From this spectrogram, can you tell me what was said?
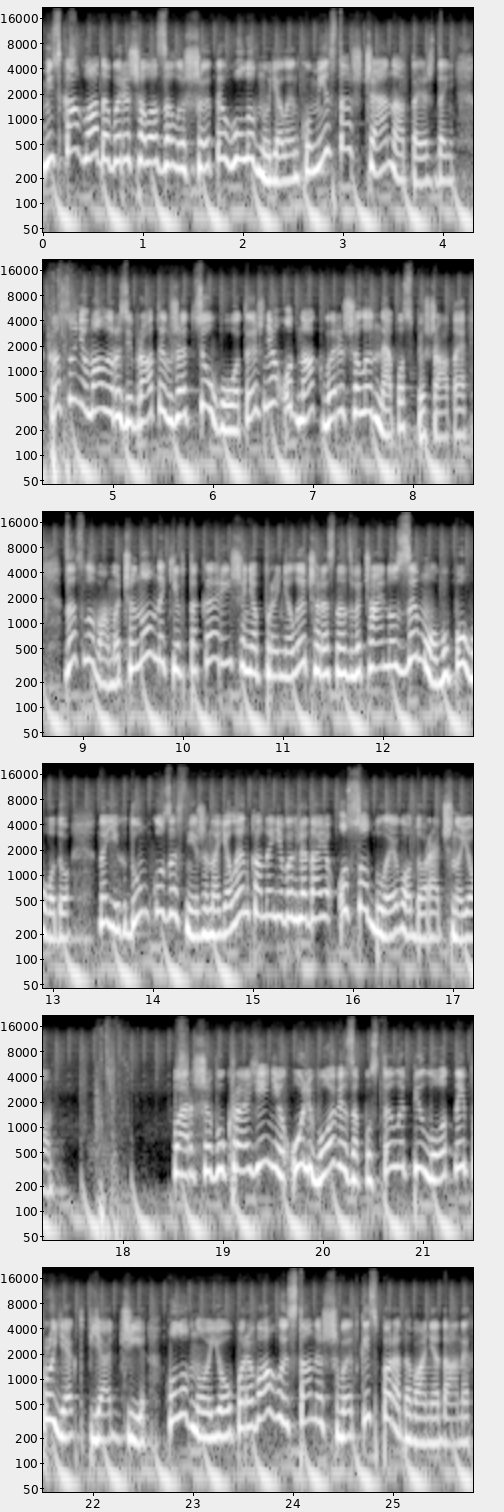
Міська влада вирішила залишити головну ялинку міста ще на тиждень. Красуню мали розібрати вже цього тижня, однак вирішили не поспішати. За словами чиновників, таке рішення прийняли через надзвичайно зимову погоду. На їх думку, засніжена ялинка нині виглядає особливо доречною. Перше в Україні у Львові запустили пілотний проєкт 5G. Головною його перевагою стане швидкість передавання даних.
